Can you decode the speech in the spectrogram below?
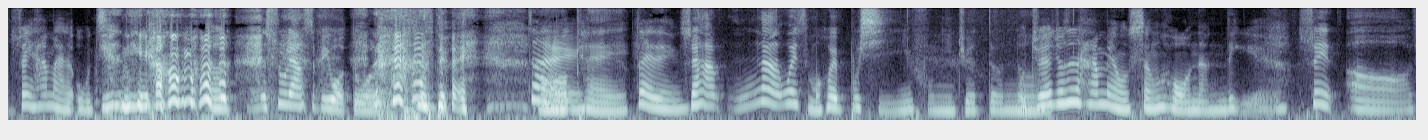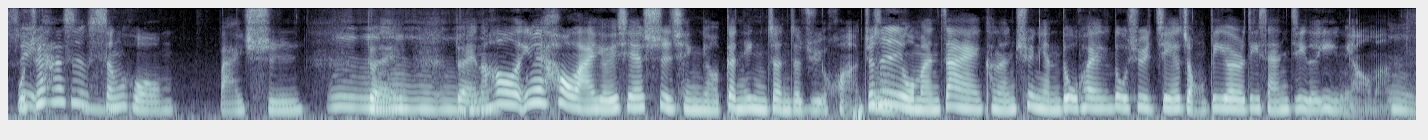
所以他买了五件一样吗？嗯、数量是比我多了。对对，，OK，对。所以他那为什么会不洗衣服？你觉得呢？我觉得就是他没有生活能力耶。所以呃，所以我觉得他是生活。白痴，嗯，对，嗯、对，然后因为后来有一些事情有更印证这句话，就是我们在可能去年度会陆续接种第二、第三季的疫苗嘛，嗯，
